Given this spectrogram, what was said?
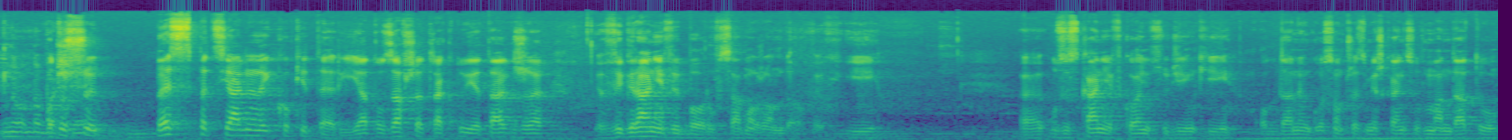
No, no Otóż bez specjalnej kokieterii, ja to zawsze traktuję tak, że wygranie wyborów samorządowych i e, uzyskanie w końcu dzięki oddanym głosom przez mieszkańców mandatu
